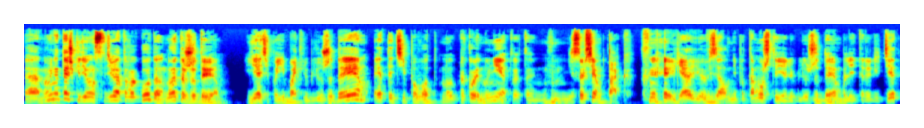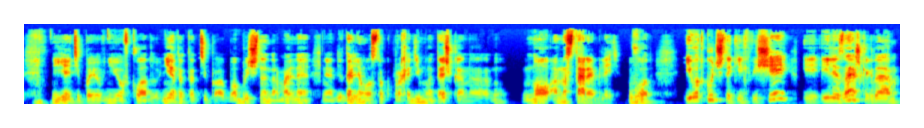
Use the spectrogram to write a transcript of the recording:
э, ну, у меня тачка 99 года, но это ЖДМ. Я, типа, ебать люблю ЖДМ. Это, типа, вот, ну, такой, ну, нет, это не совсем так. Я ее взял не потому, что я люблю ЖДМ, блядь, раритет, и я, типа, ее в нее вкладываю. Нет, это, типа, обычная, нормальная э, для Дальнего Востока проходимая тачка, она, ну, но она старая, блядь. Вот. И вот куча таких вещей, и- или, знаешь, когда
